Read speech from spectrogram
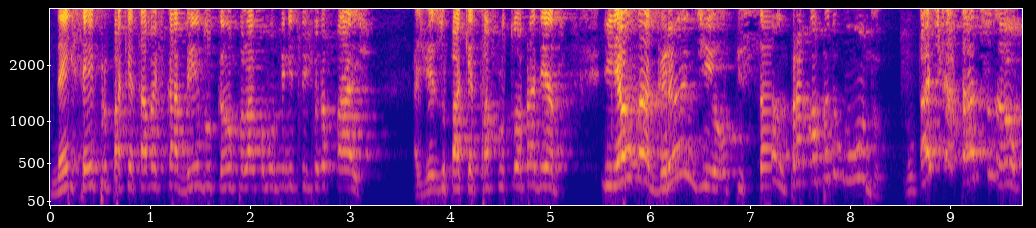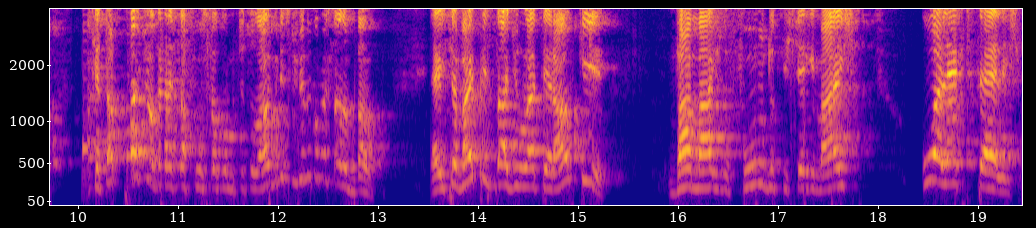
Nem sempre o Paquetá vai ficar abrindo o campo lá como o Vinícius Júnior faz. Às vezes o Paquetá flutua para dentro. E é uma grande opção para a Copa do Mundo. Não está descartado isso, não. O Paquetá pode jogar essa função como titular, o Vinícius Júnior começar no banco. E aí você vai precisar de um lateral que vá mais no fundo, que chegue mais. O Alex Telles,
